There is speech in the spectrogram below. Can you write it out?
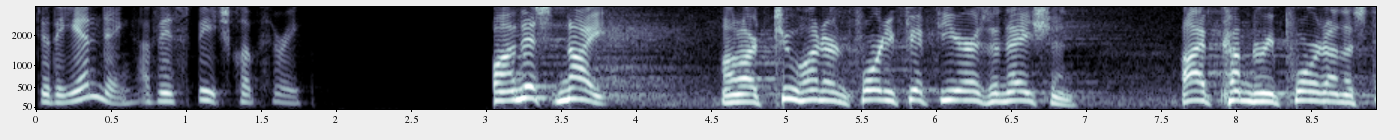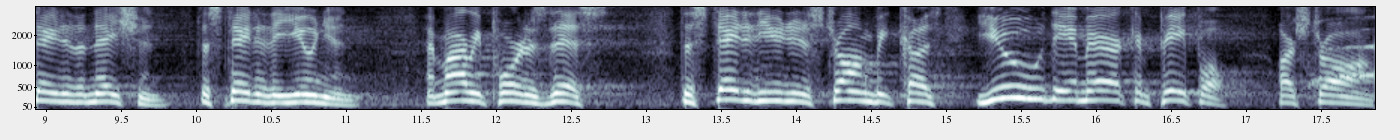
to the ending of his speech, clip three. On this night, on our 245th year as a nation, I've come to report on the state of the nation, the state of the union. And my report is this the state of the union is strong because you, the American people, are strong.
